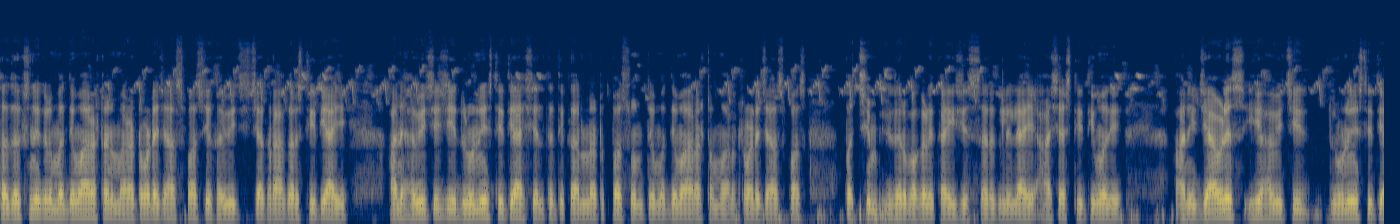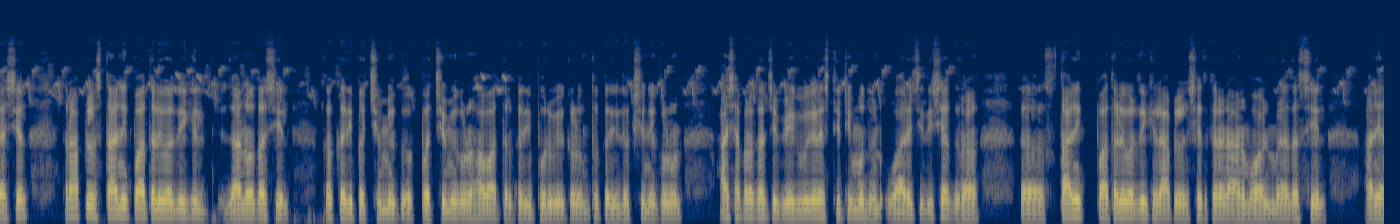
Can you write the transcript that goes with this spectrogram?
तर दक्षिणेकडे मध्य महाराष्ट्र आणि मराठवाड्याच्या आसपास एक हवेची चक्राकार स्थिती आहे. आणि हवेची जी द्रोणी स्थिती असेल तर ती कर्नाटकपासून ते मध्य महाराष्ट्र मराठवाड्याच्या आसपास पश्चिम विदर्भाकडे काहीशी सरकलेली आहे अशा स्थितीमध्ये. आणि ज्यावेळेस ही हवेची द्रोणी स्थिती असेल तर आपल्याला स्थानिक पातळीवर देखील जाणवत असेल का कधी पश्चिमे पश्चिमेकडून हवा तर कधी पूर्वेकडून तर कधी दक्षिणेकडून. अशा प्रकारचे वेगवेगळ्या स्थितीमधून वाऱ्याची दिशा ग्र स्थानिक पातळीवर देखील आपल्याला शेतकऱ्यांना अनुभवायला मिळत असेल. आणि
